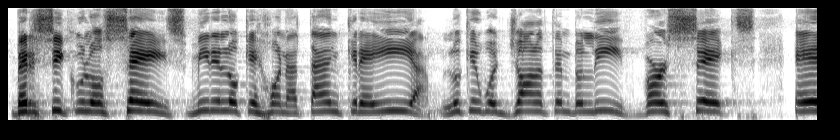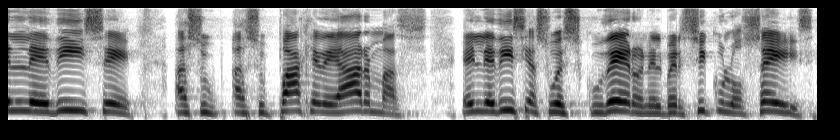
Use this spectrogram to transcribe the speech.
Versículo 6. Mire lo que Jonatán creía. Look at what Jonathan believed. Verse 6. Él le dice a su, a su paje de armas, él le dice a su escudero en el versículo 6,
